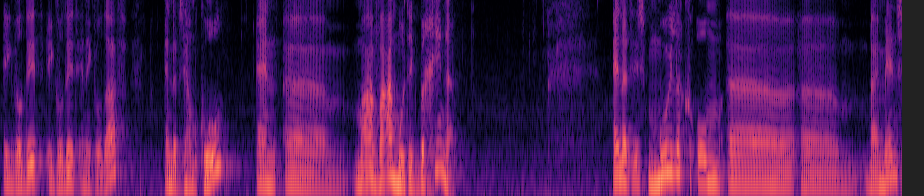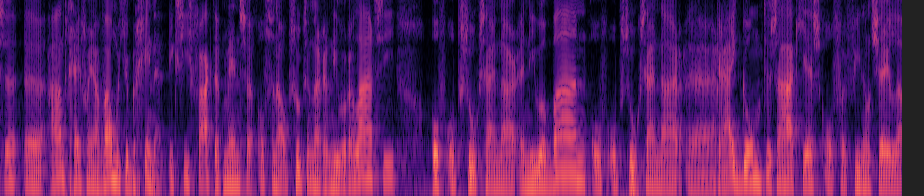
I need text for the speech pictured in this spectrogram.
ik wil dit, ik wil dit en ik wil dat. En dat is helemaal cool. En, uh, maar waar moet ik beginnen? En het is moeilijk om uh, uh, bij mensen uh, aan te geven van ja, waar moet je beginnen? Ik zie vaak dat mensen, of ze nou op zoek zijn naar een nieuwe relatie, of op zoek zijn naar een nieuwe baan, of op zoek zijn naar rijkdom tussen haakjes, of financiële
